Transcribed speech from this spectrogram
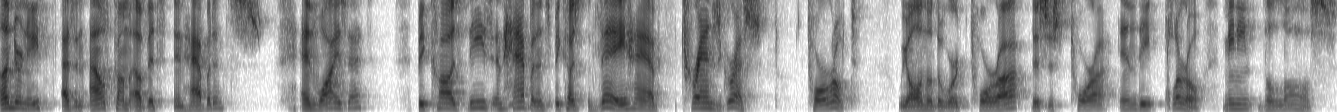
underneath as an outcome of its inhabitants. And why is that? because these inhabitants, because they have transgressed Torot. We all know the word Torah. This is Torah in the plural, meaning the laws,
